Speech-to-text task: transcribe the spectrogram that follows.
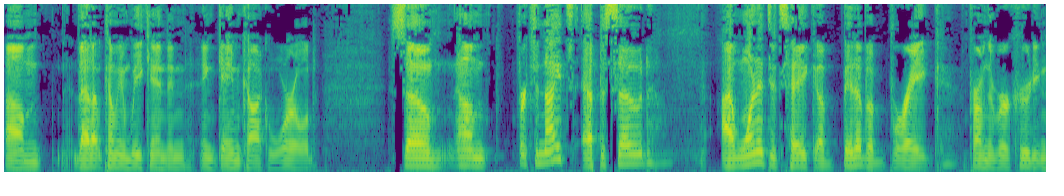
um, that upcoming weekend in, in Gamecock world. So um, for tonight's episode, I wanted to take a bit of a break from the recruiting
